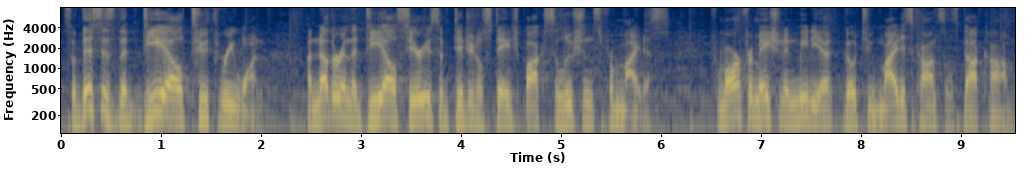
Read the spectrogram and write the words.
So this is the DL231, another in the DL series of digital stage box solutions from Midas. For more information and media, go to MidasConsoles.com.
